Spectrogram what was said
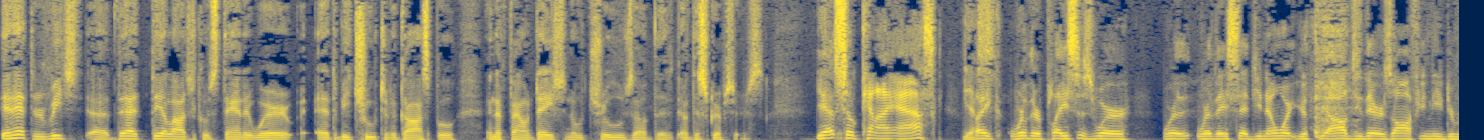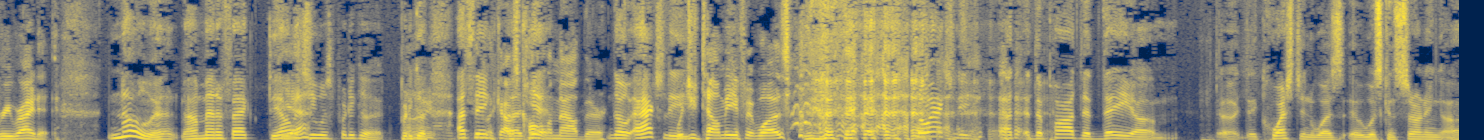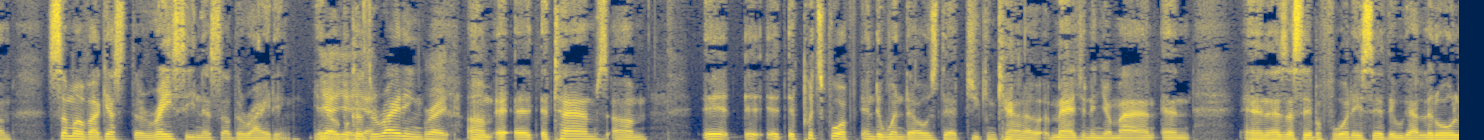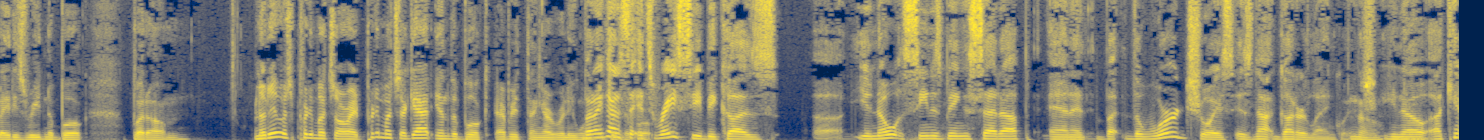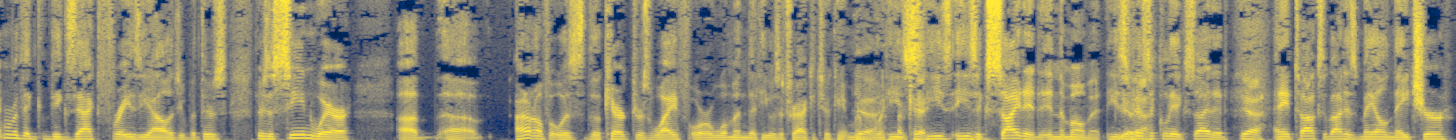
it had to reach uh, that theological standard where it had to be true to the gospel and the foundational truths of the of the scriptures. Yeah. So can I ask? Yes. Like, were there places where where where they said, you know what, your theology there is off. You need to rewrite it. No, uh, matter of fact, theology Yeah? was pretty good. Pretty All good. right. I think like I was uh, calling yeah. them out there. No, actually, Would you tell me if it was? no, actually, uh, the part that they um, uh, the question was uh, was concerning um, some of, I guess, the raciness of the writing. You Yeah, know, yeah, because yeah. the writing, Right. um, at, at, at times. Um, it, it it- it puts forth innuendos that you can kind of imagine in your mind, and and as I said before, they said that we got little old ladies reading a book, but um, no, they was pretty much all right. Pretty much, I got in the book everything I really wanted. But I gotta say, it's racy because uh, you know what scene is being set up, and it. But the word choice is not gutter language. No. You know, I can't remember the the exact phraseology, but there's there's a scene where. Uh, uh, I don't know if it was the character's wife or a woman that he was attracted to. I can't remember, Yeah, but he's okay. he's he's excited in the moment. He's Yeah. physically excited. Yeah. and he talks about his male nature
